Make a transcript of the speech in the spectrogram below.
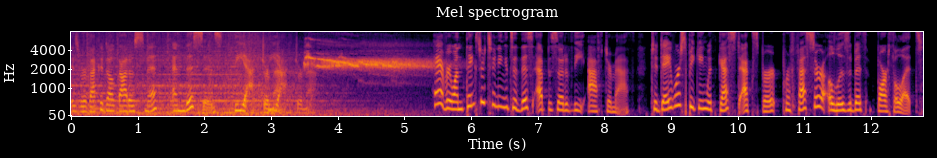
is Rebecca Delgado Smith, and this is The Aftermath. The Aftermath. Hey everyone, thanks for tuning into this episode of The Aftermath. Today we're speaking with guest expert, Professor Elizabeth Bartholet.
